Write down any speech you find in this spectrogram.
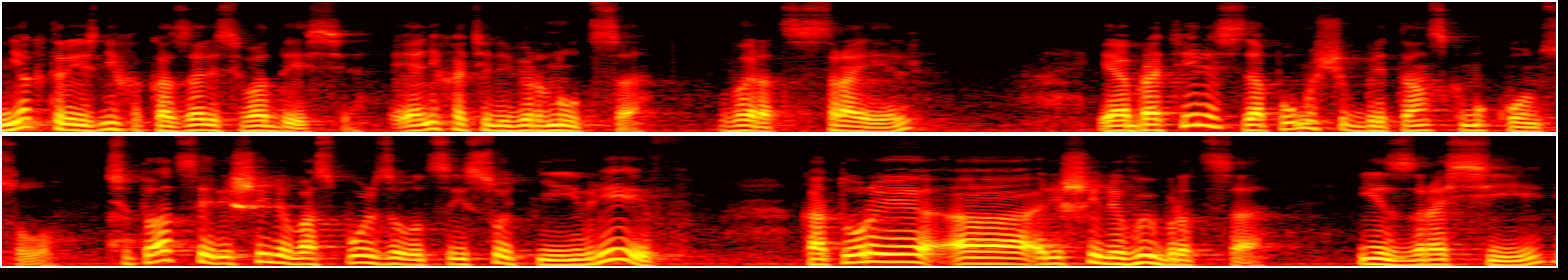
Некоторые из них оказались в Одессе, и они хотели вернуться в Эрец-Исраэль, и обратились за помощью к британскому консулу. Ситуацией решили воспользоваться и сотни евреев, которые э, решили выбраться из России,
